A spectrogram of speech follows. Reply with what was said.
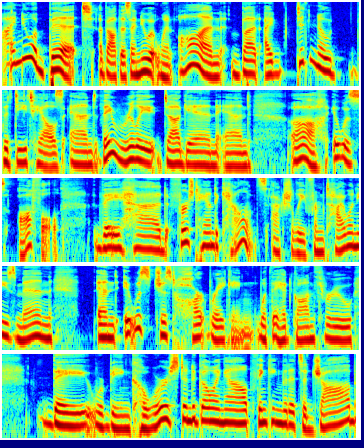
I knew a bit about this. I knew it went on, but I didn't know the details. And they really dug in, and oh, it was awful. They had firsthand accounts, actually, from Taiwanese men and it was just heartbreaking what they had gone through they were being coerced into going out, thinking that it's a job,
